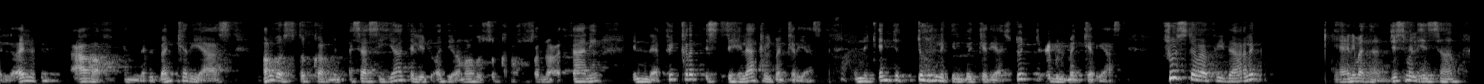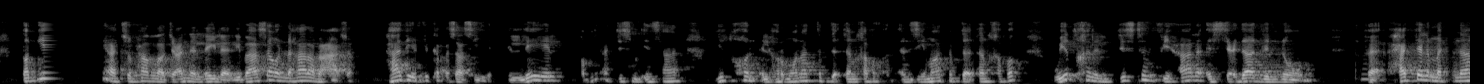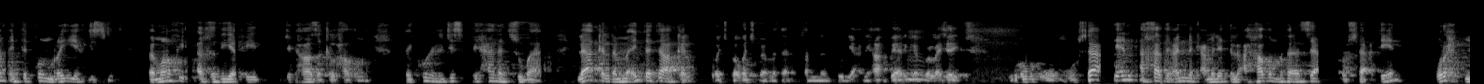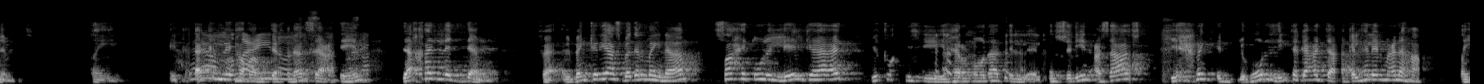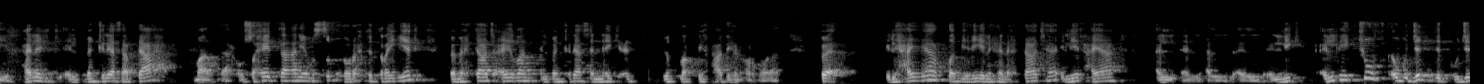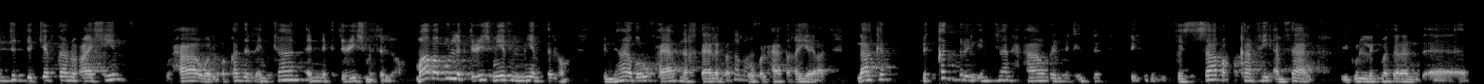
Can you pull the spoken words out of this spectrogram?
العلم عرف إن البنكرياس مرض السكر من أساسيات اللي تؤدي إلى مرض السكر خصوصا النوع الثاني إن فكرة استهلاك البنكرياس إنك أنت تهلك البنكرياس تتعب البنكرياس. شو السبب في ذلك؟ يعني مثلا جسم الإنسان طبيعه سبحان الله جعلنا الليل لباسا والنهار معاشا. هذه الفكرة أساسية. الليل طبيعة جسم الإنسان يدخل الهرمونات تبدأ تنخفض الأنزيمات تبدأ تنخفض ويدخل الجسم في حالة استعداد للنوم. فحتى لما تنام أنت تكون مريح جسمك فما في أغذية في جهازك الهضمي فيكون الجسم في حالة سبات لكن لما أنت تاكل وجبة وجبة مثلا خلينا نقول يعني ها برجر ولا شيء وساعتين أخذ عنك عملية الهضم مثلا ساعة أو ساعتين ورحت نمت. طيب الاكل اللي هضمته خلال ساعتين دخل للدم. فالبنكرياس بدل ما ينام صاحي طول الليل قاعد يطلق هرمونات الانسولين على أساس يحرق الدهون اللي انت قاعد تاكلها ليل مع نهار. طيب هل البنكرياس ارتاح؟ ما ارتاح وصحيت ثاني يوم الصبح ورحت تريقت فمحتاج أيضا البنكرياس إنه يقعد يطلق في هذه الهرمونات فالحياة الطبيعية اللي إحنا نحتاجها اللي هي الحياة اللي اللي تشوف جدك وجد جدك كيف كانوا عايشين وحاول بقدر الإمكان إنك تعيش مثلهم، ما بقول لك تعيش 100% مثلهم، في النهاية ظروف حياتنا اختلفت، طبعا. ظروف الحياة تغيرت، لكن بقدر الإمكان حاول إنك أنت في السابق كان في أمثال. يقول لك مثلا آه،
